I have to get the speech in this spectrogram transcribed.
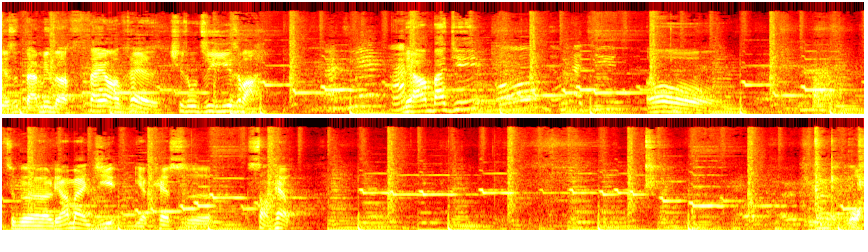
也是咱们的三样菜其中之一，是吧？凉拌鸡。哦，凉拌鸡。哦，这个凉拌鸡也开始上菜了。哇，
